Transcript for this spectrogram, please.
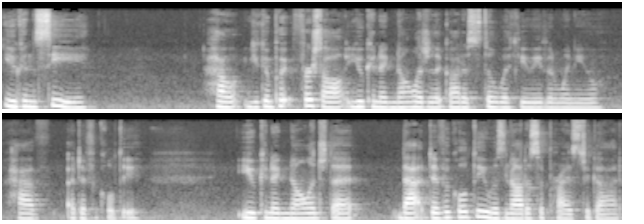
you can see how you can put first of all you can acknowledge that God is still with you even when you have a difficulty. You can acknowledge that that difficulty was not a surprise to God.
